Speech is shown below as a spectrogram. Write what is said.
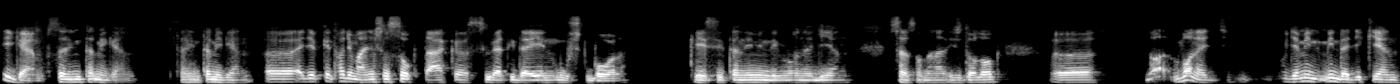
Igen, szerintem igen. Szerintem igen. Egyébként hagyományosan szokták szüret idején mustból készíteni, mindig van egy ilyen szezonális dolog. Van egy, ugye mindegyik ilyen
